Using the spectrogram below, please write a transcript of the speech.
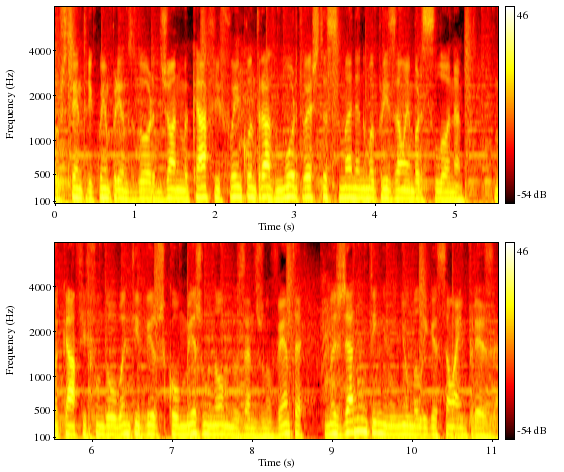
O excêntrico empreendedor John McAfee foi encontrado morto esta semana numa prisão em Barcelona. McAfee fundou o antivírus com o mesmo nome nos anos 90, mas já não tinha nenhuma ligação à empresa.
